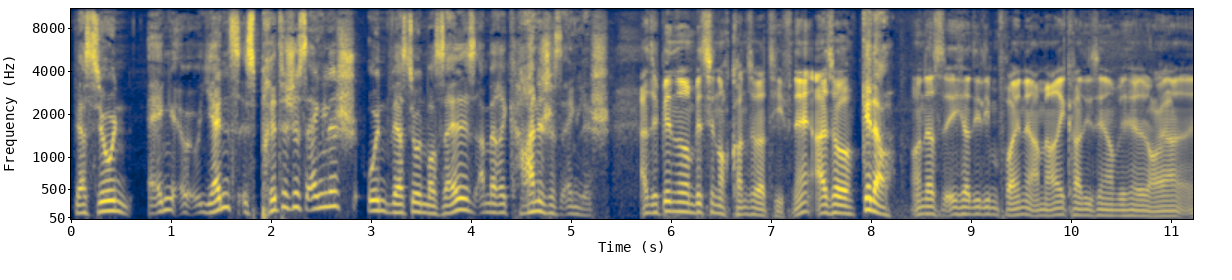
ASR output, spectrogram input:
Version Eng Jens ist britisches Englisch und Version Marcel ist amerikanisches Englisch. Also ich bin so ein bisschen noch konservativ, ne? Also Genau. und das ich ja die lieben Freunde in Amerika, die sind ja ein bisschen ja,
